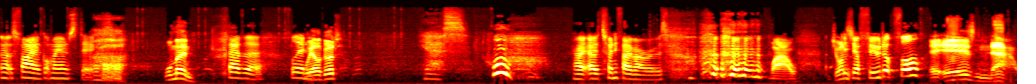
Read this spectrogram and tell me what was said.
That's fine. I've got my own sticks. Ah, woman, feather, flint. we all good? Yes. Woo! Right, I have 25 arrows. Wow. Do you want Is your food up full? It is now.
